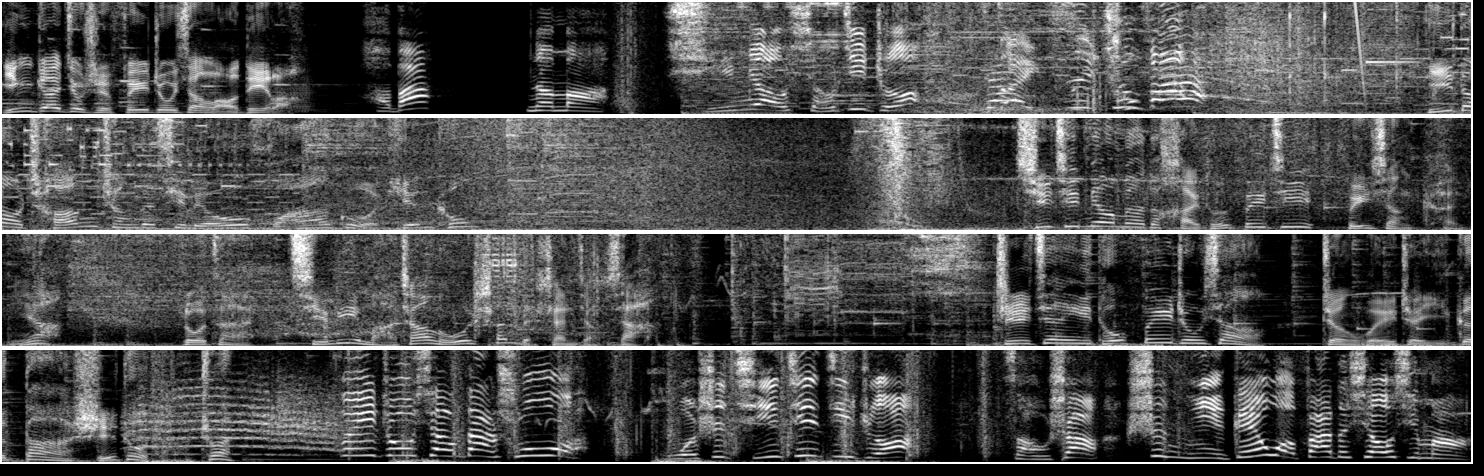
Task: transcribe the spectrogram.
应该就是非洲象老弟了。好吧，那么奇妙小记者再次出发。一道长长的气流划过天空，奇奇妙妙的海豚飞机飞向肯尼亚，落在乞力马扎罗山的山脚下。只见一头非洲象正围着一个大石头打转。非洲象大叔，我是奇迹记者，早上是你给我发的消息吗？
